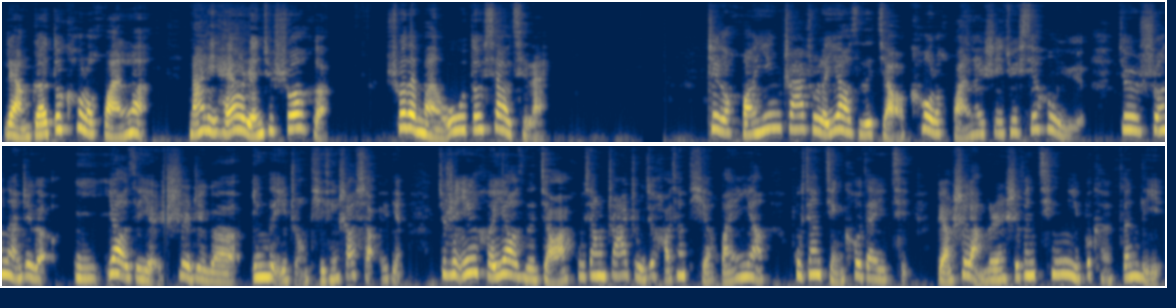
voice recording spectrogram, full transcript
两个都扣了环了，哪里还要人去说和？说的满屋都笑起来。这个黄莺抓住了鹞子的脚，扣了环了，是一句歇后语，就是说呢，这个嗯鹞子也是这个鹰的一种，体型稍小一点，就是鹰和鹞子的脚啊，互相抓住，就好像铁环一样，互相紧扣在一起，表示两个人十分亲密，不肯分离。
